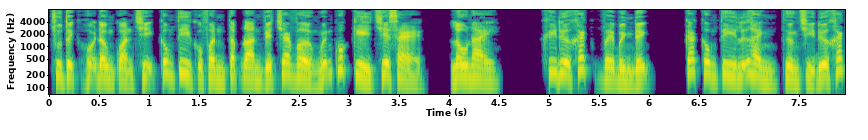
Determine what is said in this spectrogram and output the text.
Chủ tịch Hội đồng Quản trị Công ty Cổ phần Tập đoàn Viettravel Nguyễn Quốc Kỳ chia sẻ, lâu nay, khi đưa khách về Bình Định, các công ty lữ hành thường chỉ đưa khách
